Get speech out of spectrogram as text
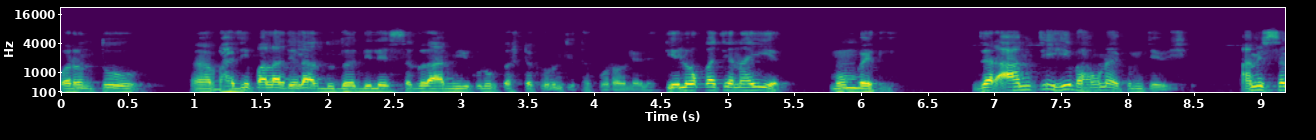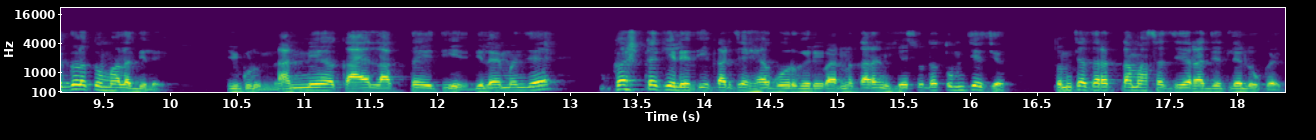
परंतु भाजीपाला दिला दुध दिले सगळं आम्ही इकडून कष्ट करून तिथं पुरवलेले ते लोकांचे नाही आहेत मुंबईतले. जर आमची ही भावना आहे तुमच्याविषयी आम्ही सगळं तुम्हाला दिलंय. इकडून धान्य काय लागतंय ते दिलंय म्हणजे कष्ट केलेत इकडच्या ह्या गोरगरिबांना कारण हे सुद्धा तुमचेच आहेत. तुमच्याच रक्तामासाचे राज्यातले लोक आहेत.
